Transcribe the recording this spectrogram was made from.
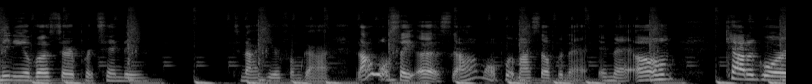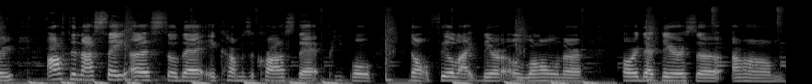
Many of us are pretending to not hear from God. And I won't say us. I won't put myself in that in that um category. Often I say us so that it comes across that people don't feel like they're alone or or that there's a um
